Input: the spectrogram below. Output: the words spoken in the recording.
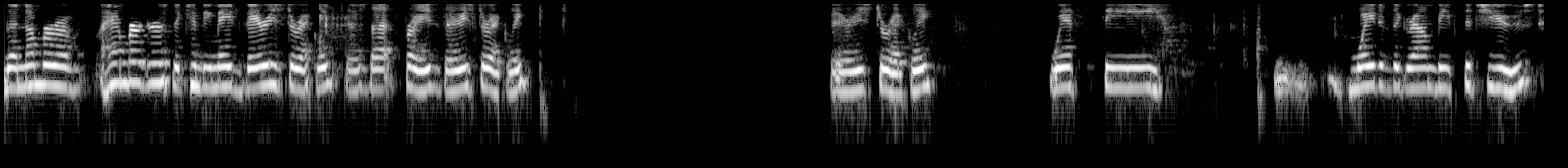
The number of hamburgers that can be made varies directly. There's that phrase, varies directly. Varies directly. With the weight of the ground beef that's used,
